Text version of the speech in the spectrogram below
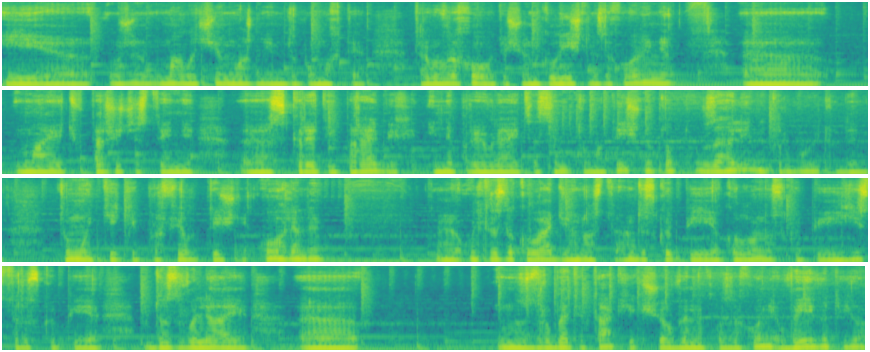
І е, вже мало чим можна їм допомогти. Треба враховувати, що онкологічне захворювання е, мають в першій частині е, скритий перебіг і не проявляється симптоматично, тобто взагалі не турбують людину. Тому тільки профілактичні огляди, е, ультразвукова діагностика, ендоскопія, колоноскопія, гістероскопія дозволяє е, ну, зробити так, якщо виникло захворювання, виявити його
